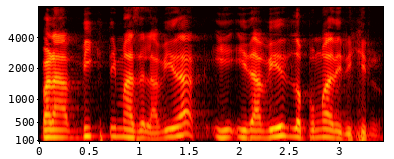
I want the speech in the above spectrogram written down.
para víctimas de la vida y, David lo pongo a dirigirlo.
